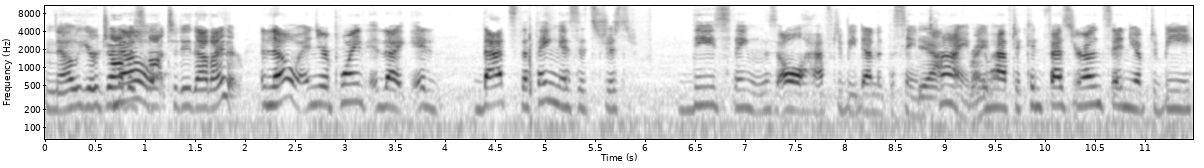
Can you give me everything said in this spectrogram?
no, your job No. is not to do that either. No, and your point, like it, that's the thing is, it's just these things all have to be done at the same Yeah, time. right. You have to confess your own sin. You have to be,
